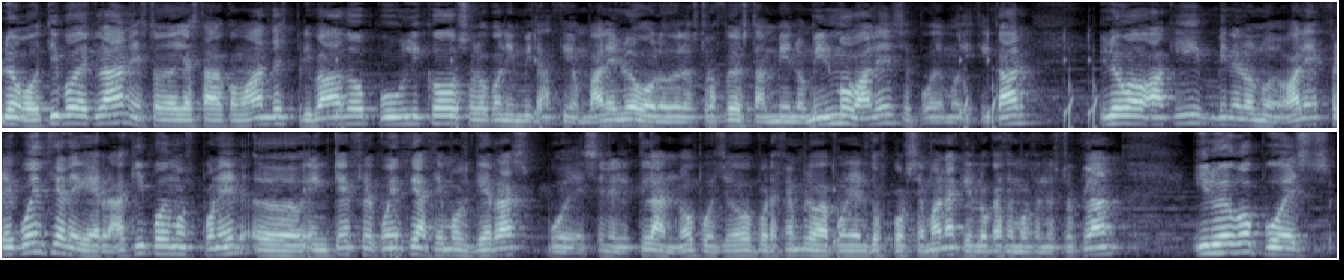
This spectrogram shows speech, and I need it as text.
Luego, tipo de clan, esto ya estaba como antes, privado, público, solo con invitación, ¿vale? Luego, lo de los trofeos también lo mismo, ¿vale? Se puede modificar. Y luego aquí viene lo nuevo, ¿vale? Frecuencia de guerra. Aquí podemos poner uh, en qué frecuencia hacemos guerras, pues, en el clan, ¿no? Pues yo, por ejemplo, voy a poner dos por semana, que es lo que hacemos en nuestro clan. Y luego, pues,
